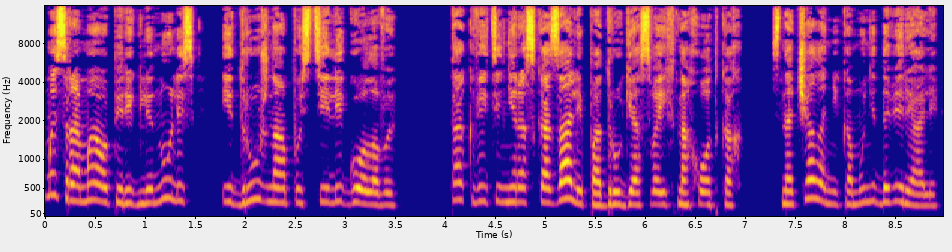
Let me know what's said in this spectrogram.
Мы с Ромео переглянулись и дружно опустили головы. Так ведь и не рассказали подруге о своих находках. Сначала никому не доверяли,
